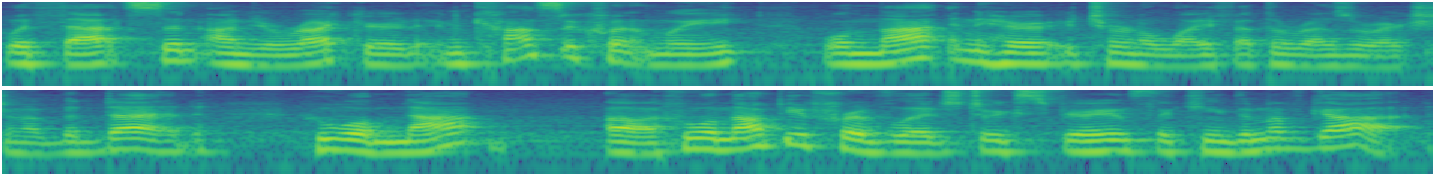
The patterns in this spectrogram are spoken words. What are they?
with that sin on your record, and consequently will not inherit eternal life at the resurrection of the dead, who will not uh, who will not be privileged to experience the kingdom of God.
